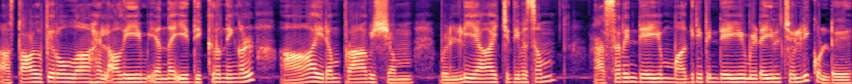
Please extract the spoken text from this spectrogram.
അസ്താഫിറുല്ലാഹൽ അലീം എന്ന ഈ ദിക്ർ നിങ്ങൾ ആയിരം പ്രാവശ്യം വെള്ളിയാഴ്ച ദിവസം അസറിന്റെയും മഗ്രിബിന്റെയും ഇടയിൽ ചൊല്ലിക്കൊണ്ട്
